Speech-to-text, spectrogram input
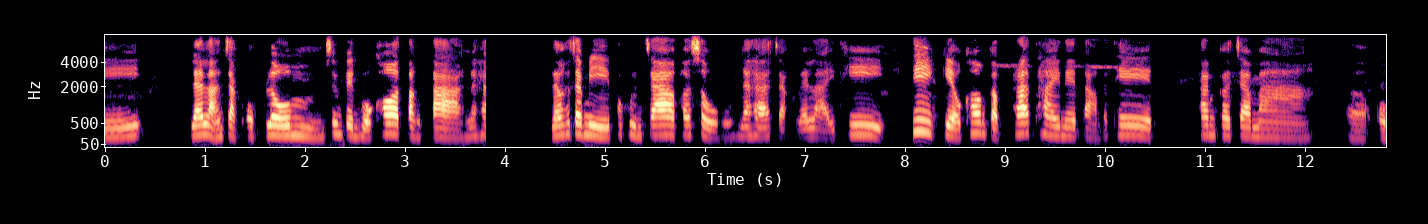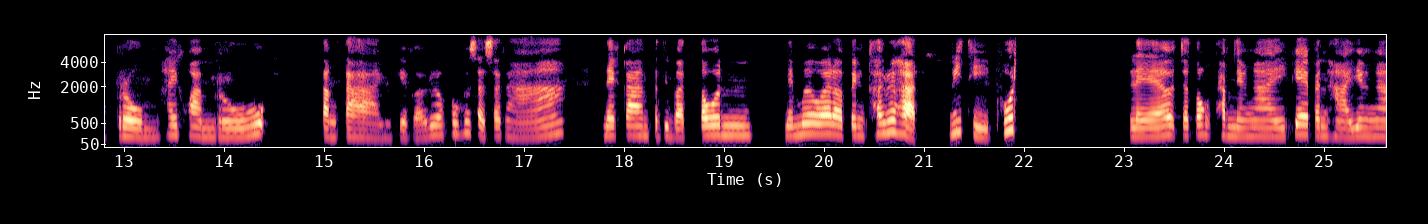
นี้ และหลังจากอบรมซึ่งเป็นหัวข้อต่างๆนะคะแล้วก็จะมีพระคุณเจ้าพระสงฆ์นะคะจากหลาย ๆ ที่ที่เกี่ยวข้องกับพระไทยในต่างประเทศ ท่านก็จะมาเอ่ออบรมให้ความรู้ต่างๆ เกี่ยวกับเรื่องพระพุทธศาสนา ในการปฏิบัติตนในเมื่อว่าเราเป็นคฤหัสถ์วิถีพุทธ แล้วจะต้องทำยังไงแก้ปัญหายังไง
